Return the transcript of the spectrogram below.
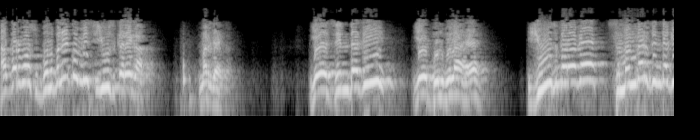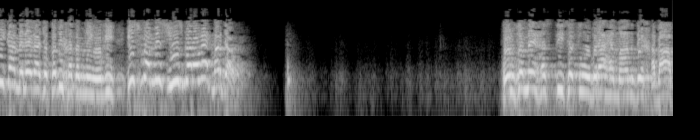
اگر وہ اس بلبلے کو مس یوز کرے گا، مر جائے گا۔ یہ زندگی، یہ بلبلا ہے۔ یوز کرو گے، سمندر زندگی کا ملے گا جو کبھی ختم نہیں ہوگی۔ اس کو مس یوز کرو گے، مر جاؤ گے۔ میں ہستی سے تو ابرا ہے مان دے خباب۔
